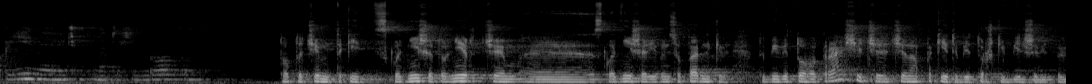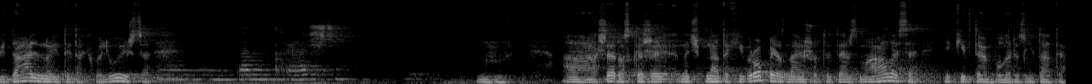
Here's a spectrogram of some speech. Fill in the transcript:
України, чемпіонатах Європи. Тобто, чим такий складніший турнір, чим е, складніший рівень суперників, тобі від того краще, чи, чи навпаки тобі трошки більше відповідально, і ти так хвилюєшся? Напевно, краще. Мгм. А ще розкажи на чемпіонатах Європи, я знаю, що ти теж змагалася. Які в тебе були результати?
